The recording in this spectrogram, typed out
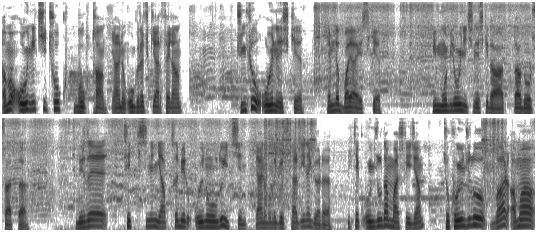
Ama oyun içi çok boktan. Yani o grafikler falan. Çünkü oyun eski. Hem de bayağı eski. Bir mobil oyun için eski daha, daha doğrusu hatta. Bir de tek kişinin yaptığı bir oyun olduğu için yani burada gösterdiğine göre tek oyunculuğdan başlayacağım. Çok oyunculuğu var ama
